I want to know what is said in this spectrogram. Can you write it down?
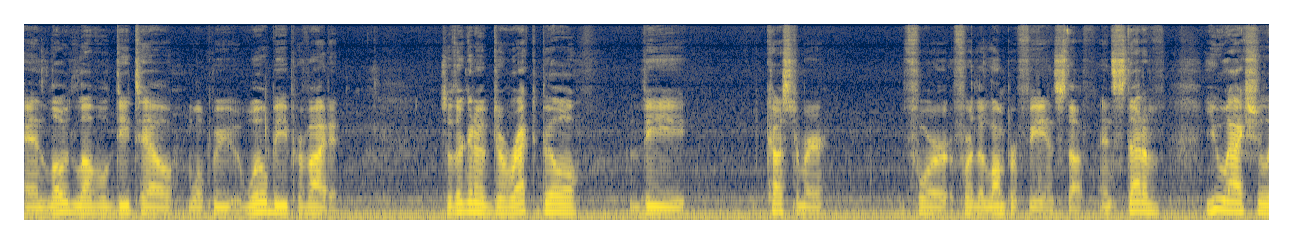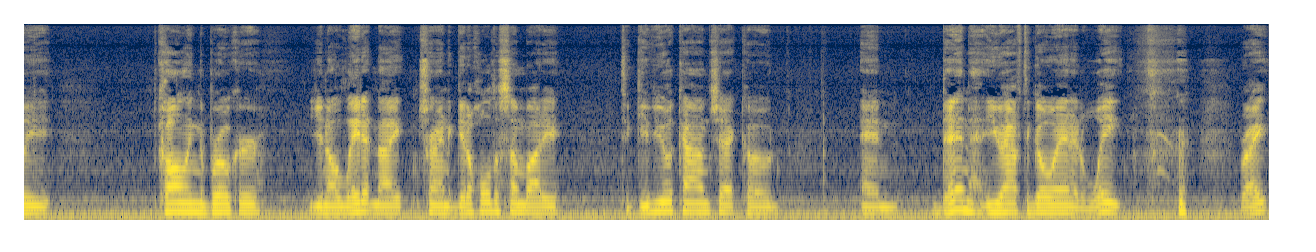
and load level detail will be will be provided. So they're going to direct bill the customer for for the lumper fee and stuff instead of you actually calling the broker, you know, late at night trying to get a hold of somebody to give you a com check code and then you have to go in and wait, right?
